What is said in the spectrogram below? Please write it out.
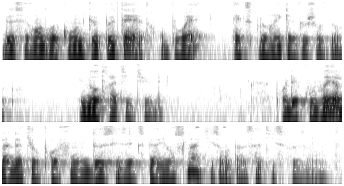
de se rendre compte que peut-être on pourrait explorer quelque chose d'autre, une autre attitude, pour découvrir la nature profonde de ces expériences-là qui sont insatisfaisantes.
